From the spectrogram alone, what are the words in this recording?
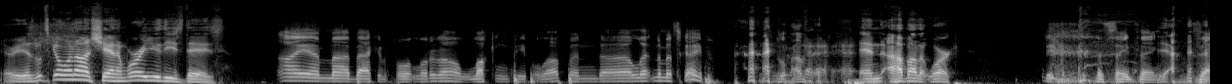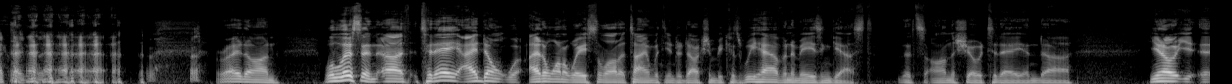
There he is. What's going on, Shannon? Where are you these days? I am uh, back in Fort Lauderdale, locking people up and uh, letting them escape. I love it. And how about at work? The same thing. Yeah. Exact same thing. Right on. Well, listen. Uh, today, I don't. w- I don't want to waste a lot of time with the introduction because we have an amazing guest that's on the show today, and uh, you know, you, uh,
